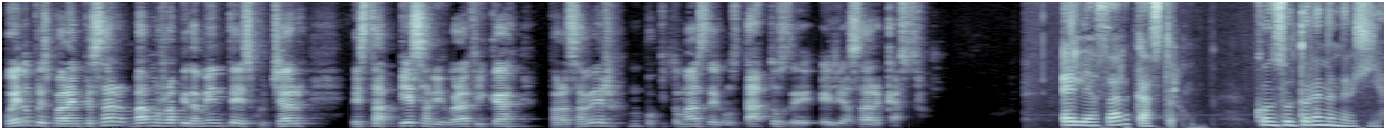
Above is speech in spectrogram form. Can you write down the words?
Bueno, pues para empezar, vamos rápidamente a escuchar esta pieza biográfica para saber un poquito más de los datos de Eleazar Castro. Eleazar Castro, consultor en energía,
